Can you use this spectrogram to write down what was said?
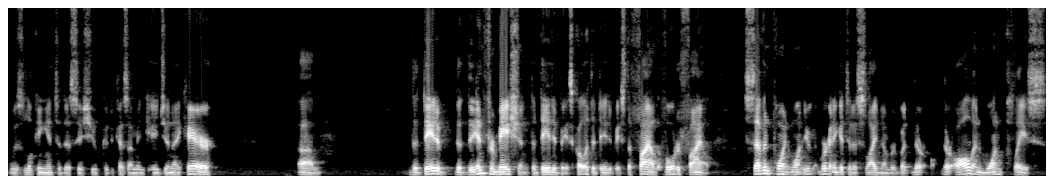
was looking into this issue, because I'm engaged and I care, um, the data, the, the information, the database, call it the database, the file, the voter file, seven point one. We're going to get to the slide number, but they're they're all in one place.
